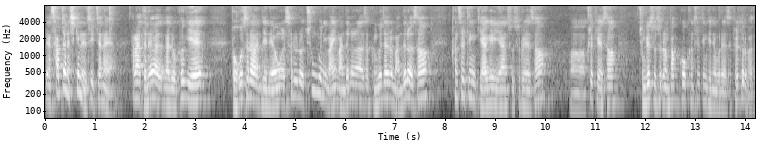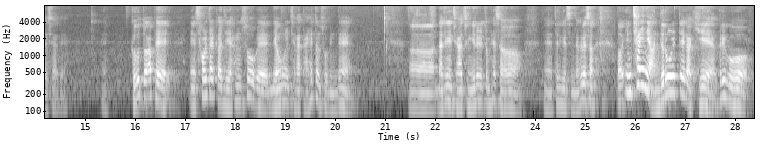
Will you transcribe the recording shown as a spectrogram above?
그냥 사업자는 쉽게 낼 수 있잖아요. 하나 더 내가지고 거기에 보고서라든지 내용을 서류로 충분히 많이 만들어놔서 근거 자료를 만들어서 컨설팅 계약에 의한 수수료 해서 어, 그렇게 해서 중개 수수료는 받고 컨설팅 개념으로 해서 별도로 받으셔야 돼요. 예. 그것도 앞에 4월달까지 한 수업의 내용을 제가 다 했던 수업인데 어, 나중에 제가 정리를 좀 해서 예, 드리겠습니다. 그래서 어, 임차인이 안 들어올 때가 기회예요. 그리고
